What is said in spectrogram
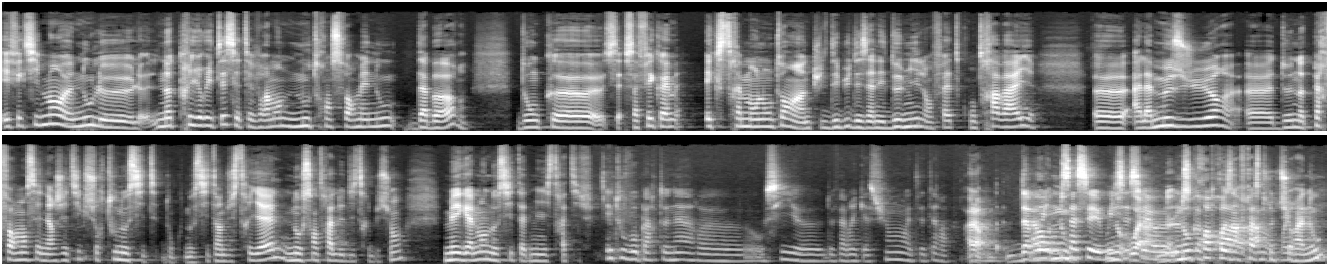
Effectivement, euh, nous, notre priorité, c'était vraiment de nous transformer, nous, d'abord. Donc, euh, ça fait quand même extrêmement longtemps, hein, depuis le début des années 2000, en fait, qu'on travaille euh, à la mesure de notre performance énergétique sur tous nos sites. Donc, nos sites industriels, nos centrales de distribution, mais également nos sites administratifs. Et tous vos partenaires aussi de fabrication, etc. Alors, d'abord, ah nous, ça, oui, nos, propres infrastructures à nous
